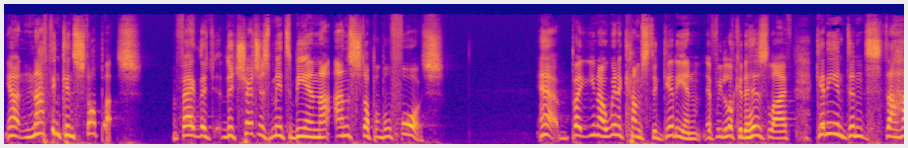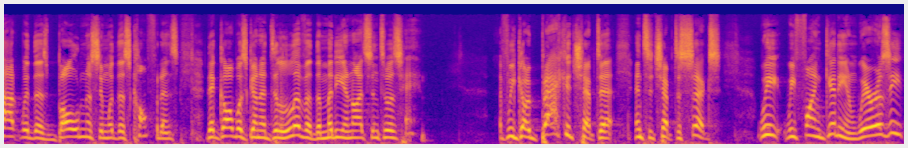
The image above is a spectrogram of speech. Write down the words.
you know, nothing can stop us. In fact, the, the church is meant to be an unstoppable force. Yeah, but you know, when it comes to Gideon, if we look at his life, Gideon didn't start with this boldness and with this confidence that God was going to deliver the Midianites into his hand. If we go back a chapter into chapter six, we, we find Gideon. Where is he?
